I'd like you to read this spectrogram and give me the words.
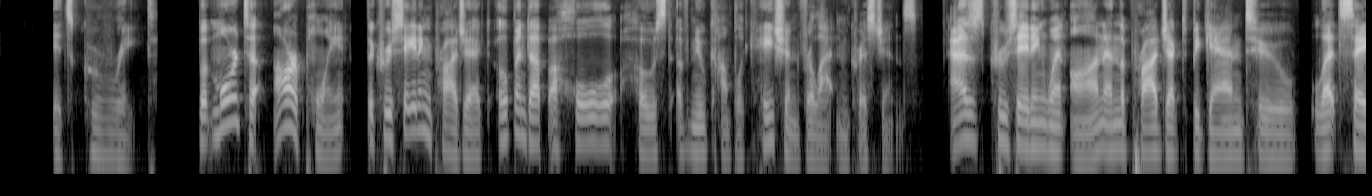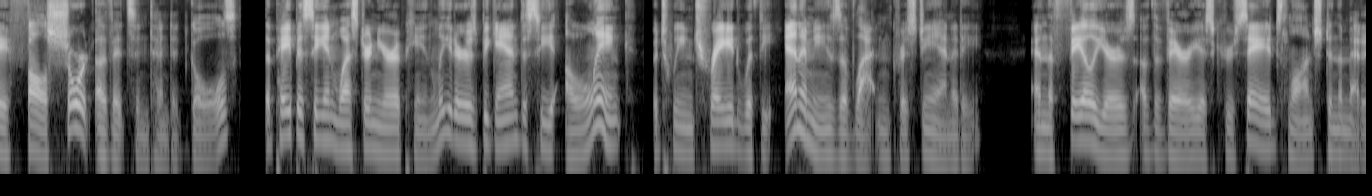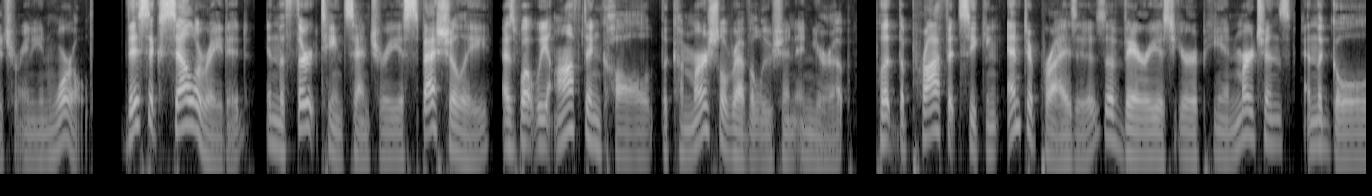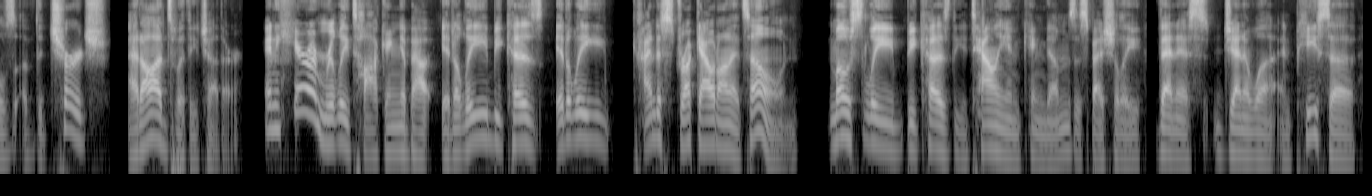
It's great. But more to our point, the Crusading project opened up a whole host of new complication for Latin Christians. As crusading went on and the project began to, let's say, fall short of its intended goals, the papacy and Western European leaders began to see a link between trade with the enemies of Latin Christianity and the failures of the various crusades launched in the Mediterranean world. This accelerated in the 13th century, especially as what we often call the commercial revolution in Europe put the profit seeking enterprises of various European merchants and the goals of the church at odds with each other. And here I'm really talking about Italy because Italy kind of struck out on its own, mostly because the Italian kingdoms, especially Venice, Genoa, and Pisa,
